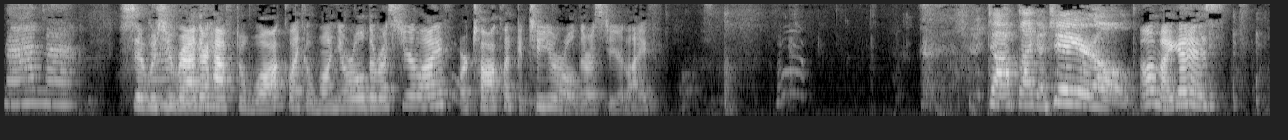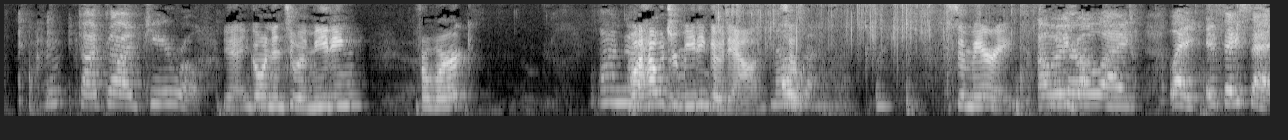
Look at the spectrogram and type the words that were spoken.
mama. So would you rather have to walk like a one-year-old the rest of your life or talk like a two-year-old the rest of your life? Talk like a two-year-old. Oh my goodness. Talk like hero. Yeah, you going into a meeting for work? I know. Well, how would your meeting go down? No, So, so Mary, I would go like, like if they said,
